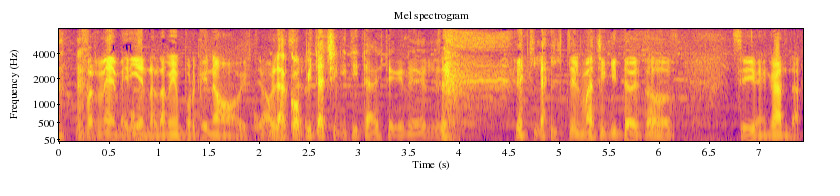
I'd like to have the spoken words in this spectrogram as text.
un Fernet de merienda también, ¿por qué no? ¿viste? o la copita chiquitita, viste, que te venden. el, más chiquito de todos. Sí, me encanta.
